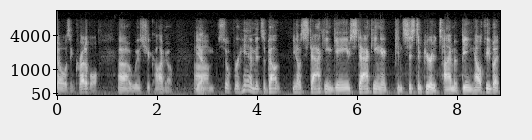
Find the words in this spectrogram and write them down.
AHL was incredible uh, with Chicago. Yeah. Um, so for him, it's about you know stacking games, stacking a consistent period of time of being healthy. But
